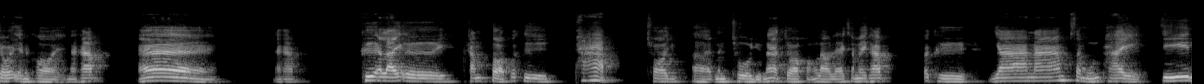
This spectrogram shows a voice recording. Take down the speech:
Joy and Coy นะครับเออนะครับ คืออะไรเอ่ยคำตอบก็คือภาพชอยเอ่อมันโชว์อยู่หน้าจอของเราแล้วใช่ไหมครับ ก็คือยาน้ำสมุนไพรจีน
